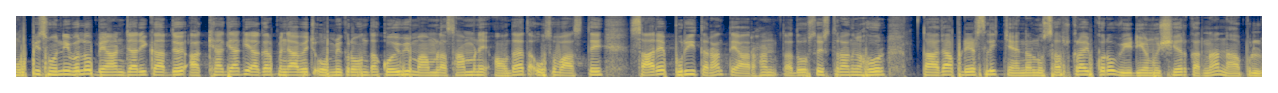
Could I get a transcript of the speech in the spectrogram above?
ਓਪੀ ਸੋਨੀ ਵੱਲੋਂ ਬਿਆਨ ਜਾਰੀ ਕਰਦੇ ਹੋਏ ਆਖਿਆ ਗਿਆ ਕਿ ਅਗਰ ਪੰਜਾਬ ਵਿੱਚ ਓਮਿਕਰੋਨ ਦਾ ਕੋਈ ਵੀ ਮਾਮਲਾ ਸਾਹਮਣੇ ਆਉਂਦਾ ਹੈ ਤਾਂ ਉਸ ਵਾਸਤੇ ਸਾਰੇ ਪੂਰੀ ਤਰ੍ਹਾਂ ਤਿਆਰ ਹਨ। ਤਾਂ ਦੋਸਤੋ, ਇਸ ਤਰ੍ਹਾਂ ਦੀਆਂ ਹੋਰ ਤਾਜ਼ਾ ਅਪਡੇਟਸ ਲਈ ਚੈਨਲ ਨੂੰ ਸਬਸਕ੍ਰਾਈਬ ਕਰੋ, ਵੀਡੀਓ ਨੂੰ ਸ਼ੇਅਰ ਕਰਨਾ ਨਾ ਭੁੱਲੋ।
